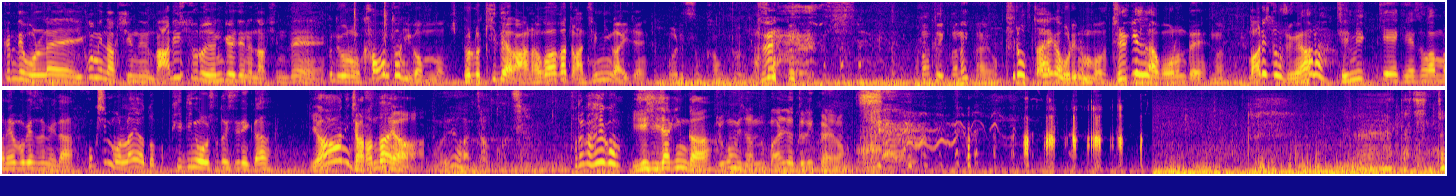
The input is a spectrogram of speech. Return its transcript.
근데 원래 이 꾸미 낚시는 마리수로 연결되는 낚시인데 근데 오늘 카운터기가 없노. 별로 기대 안 하고 와가지고 안 챙긴 거 아니지? 머릿속 카운터 카운터 꺼낼까요? 필요 없다 해가 우리는 뭐 즐기려고 오는데 맞아 마리수 중에 하나. 재밌게 계속 한번 해보겠습니다. 혹시 몰라요. 또 피딩 올 수도 있으니까. 야, 니 잘한다 야. 뭐예요 안 잡고 참 들어가 해고. 이제 시작인가? 조금이 잡는 거 알려드릴까요? 아나 진짜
